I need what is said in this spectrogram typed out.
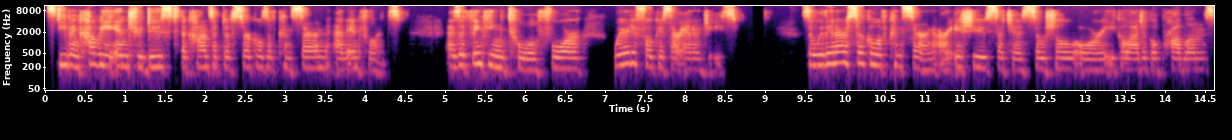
Stephen Covey introduced the concept of circles of concern and influence as a thinking tool for where to focus our energies. So, within our circle of concern are issues such as social or ecological problems,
